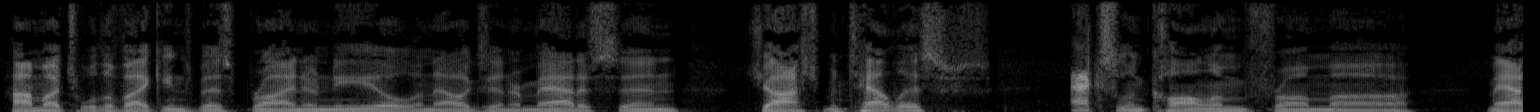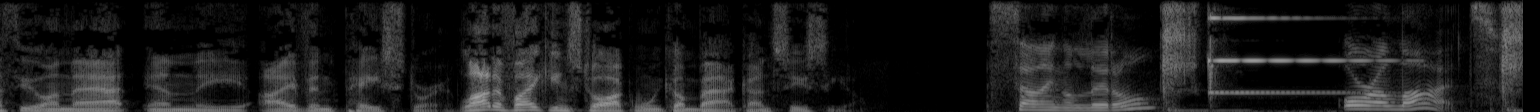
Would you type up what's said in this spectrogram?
How much will the Vikings miss Brian O'Neill and Alexander Mattison? Josh Metellus excellent column from uh, Matthew on that and the Ivan Pace story. A lot of Vikings talk when we come back on CCO. Selling a little or a lot?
